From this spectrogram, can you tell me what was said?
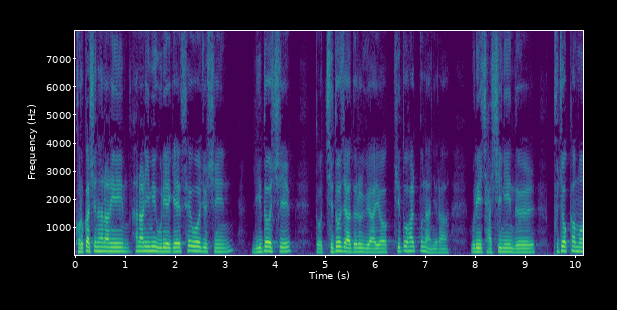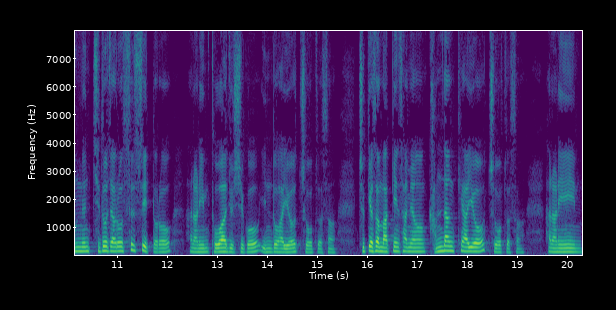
거룩하신 하나님, 하나님이 우리에게 세워주신 리더십 또 지도자들을 위하여 기도할 뿐 아니라 우리 자신이 늘 부족함 없는 지도자로 쓸 수 있도록 하나님 도와주시고 인도하여 주옵소서. 주께서 맡긴 사명 감당케 하여 주옵소서. 하나님,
